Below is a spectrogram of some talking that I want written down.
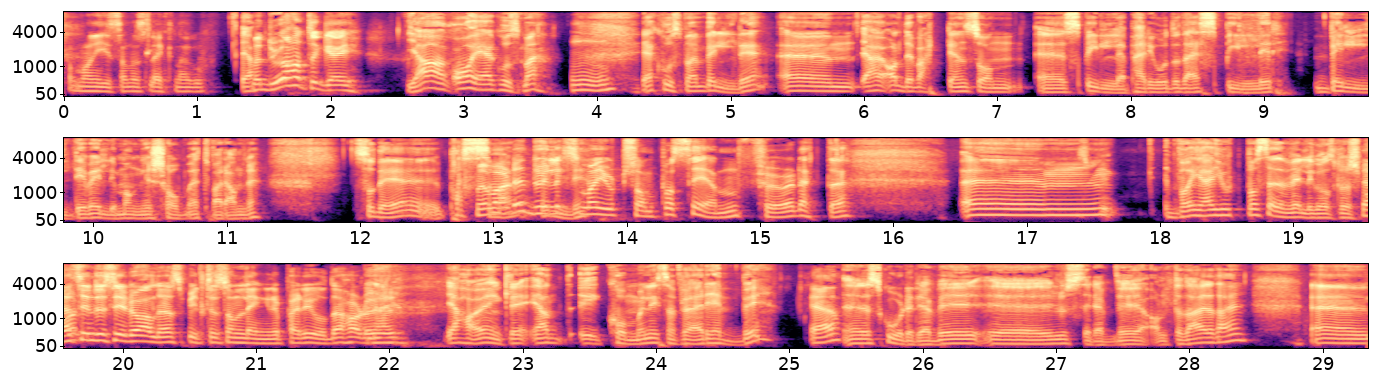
får man gi seg mens leken er god. Ja. Men du har hatt det gøy. Ja, å, jeg koser meg. Jeg koser meg veldig. Eh, Jeg har aldri vært i en sånn eh, spilleperiode der jeg spiller veldig veldig mange show etter hverandre. Så det passer meg. Men hva er det du liksom har gjort sånn på scenen før dette? Eh, hva jeg har gjort på stedet, veldig godt Ja, spørsmål. siden du sier du aldri har spilt en sånn lengre periode, har du Nei, jeg har jo egentlig Jeg kommer liksom fra revy. Ja. Eh, Skolerevy, eh, russerevy, alt det der. Det der. Eh,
